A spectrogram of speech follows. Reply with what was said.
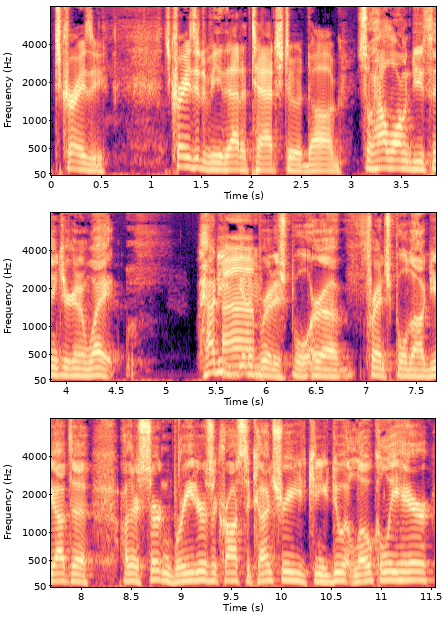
It's crazy. It's crazy to be that attached to a dog. So how long do you think you're going to wait? How do you get a Um, British bull or a French bulldog? Do you have to? Are there certain breeders across the country? Can you do it locally here?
